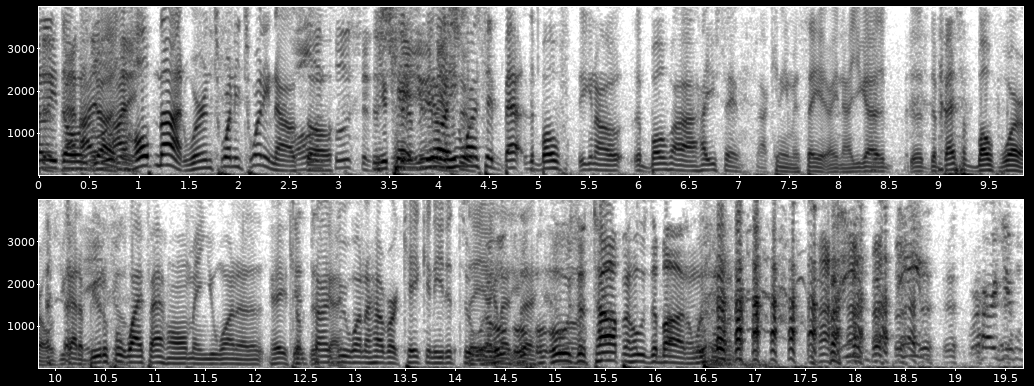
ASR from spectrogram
really don't I, judge. I hope not. We're in 2020 now, All so inclusive. you can't. You be an know, he wants it be- the both. You know, the both. Uh, how you say? I can't even say it right now. You got the, the best of both worlds. You got a beautiful go. wife at home, and you want to. Hey, kiss this sometimes guy. we want to have our cake and eat it too. There What you can go. I who, who- who's the top and who's the bottom? Which one? Dean, where are you?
